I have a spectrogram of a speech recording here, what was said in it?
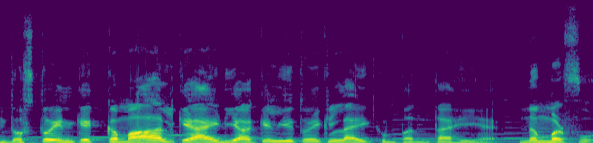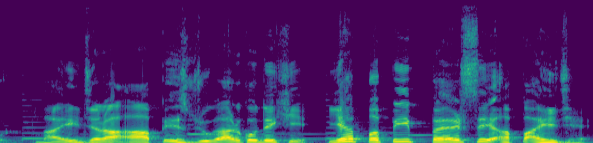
दोस्तों, इनके कमाल के आइडिया के लिए तो एक लाइक बनता ही है। नंबर फोर भाई, जरा आप इस जुगाड़ को देखिए। यह पपी पैर से अपाहिज है,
